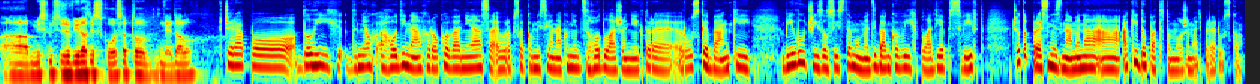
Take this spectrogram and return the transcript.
a myslím si, že výrazne skôr sa to nedalo. Včera po dlhých dňoch a hodinách rokovania sa Európska komisia nakoniec zhodla, že niektoré rúske banky vylúči zo systému medzibankových platieb SWIFT. Čo to presne znamená a aký dopad to môže mať pre Rusko?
